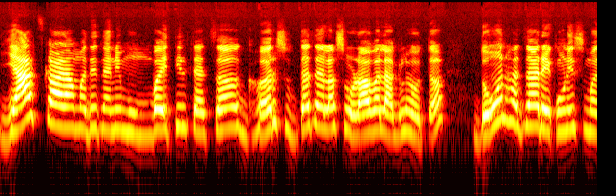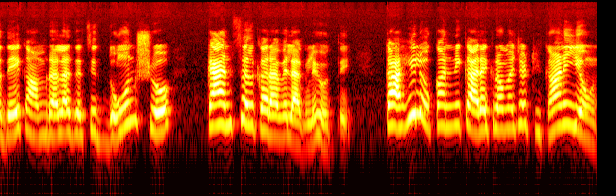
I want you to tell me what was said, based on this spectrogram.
याच काळामध्ये त्याने मुंबईतील त्याचं घर सुद्धा त्याला सोडावं लागलं होतं. दोन हजार एकोणीसमध्ये कामराला त्याचे दोन शो कॅन्सल करावे लागले होते. काही लोकांनी कार्यक्रमाच्या ठिकाणी येऊन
